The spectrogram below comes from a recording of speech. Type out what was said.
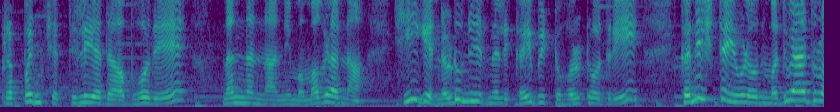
ಪ್ರಪಂಚ ತಿಳಿಯದ ಅಬೋಧೆ, ನನ್ನನ್ನು, ನಿಮ್ಮ ಮಗಳನ್ನು ಹೀಗೆ ನಡು ನೀರಿನಲ್ಲಿ ಕೈ ಬಿಟ್ಟು ಹೊರಟೋದ್ರಿ. ಕನಿಷ್ಠ ಇವಳು ಒಂದು ಮದುವೆ ಆದರೂ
